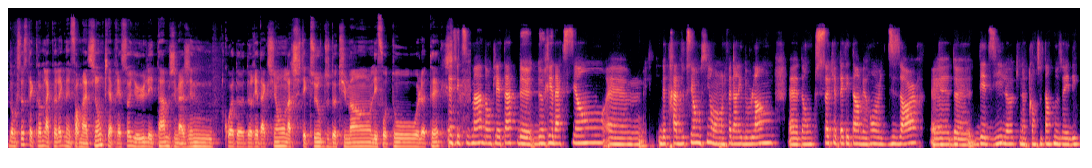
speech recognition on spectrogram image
Donc ça, c'était comme la collecte d'informations. Puis après ça, il y a eu l'étape, j'imagine, quoi, de, de rédaction, l'architecture du document, les photos, le texte. Effectivement. Donc l'étape de, de rédaction, euh, de traduction aussi, on, le fait dans les deux langues. Euh, donc ça qui a peut-être été environ 10 heures euh, de dédié là, que notre consultante nous a aidé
